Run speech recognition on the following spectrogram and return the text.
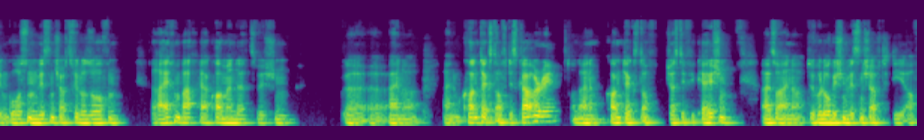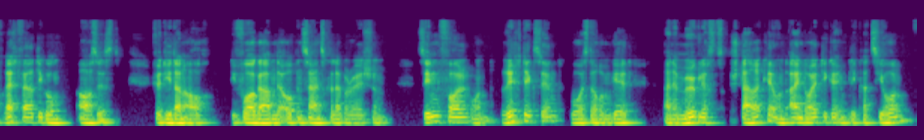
dem großen Wissenschaftsphilosophen Reichenbach herkommende zwischen äh, äh einer, einem Context of Discovery und einem Context of Justification, also einer psychologischen Wissenschaft, die auf Rechtfertigung aus ist, für die dann auch die Vorgaben der Open Science Collaboration sinnvoll und richtig sind, wo es darum geht, eine möglichst starke und eindeutige Implikation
